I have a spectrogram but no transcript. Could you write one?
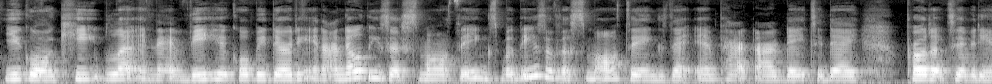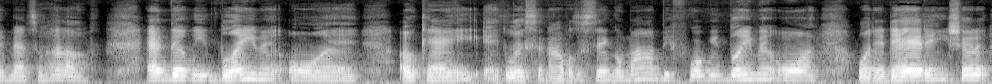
You're going to keep letting that vehicle be dirty. And I know these are small things, but these are the small things that impact our day to day productivity and mental health. And then we blame it on, okay, listen, I was a single mom before. We blame it on, well, the dad ain't showed up.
